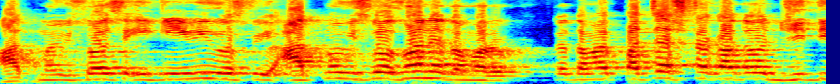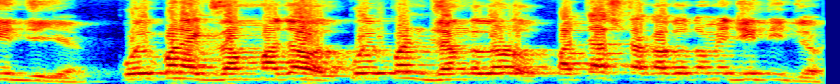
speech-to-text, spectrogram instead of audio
આત્મવિશ્વાસ એક એવી વસ્તુ આત્મવિશ્વાસ હોય ને તમારો, તો તમે પચાસ ટકા તો જીતી જ જઈએ. કોઈ પણ એક્ઝામમાં જાઓ, કોઈ પણ જંગ લડો, પચાસ ટકા તો તમે જીતી જ જાઓ.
